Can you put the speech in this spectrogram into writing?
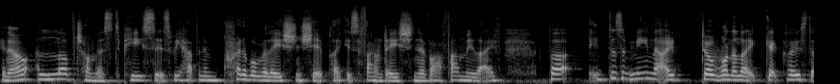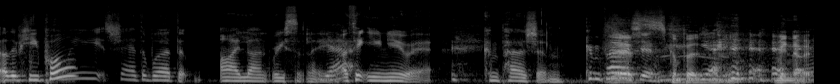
You know, I love Thomas to pieces. We have an incredible relationship, like it's the foundation of our family life. But it doesn't mean that I don't want to like get close to other people. We shared the word that I learnt recently. Yeah. I think you knew it. Compersion. Yes, compersion. We know it.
